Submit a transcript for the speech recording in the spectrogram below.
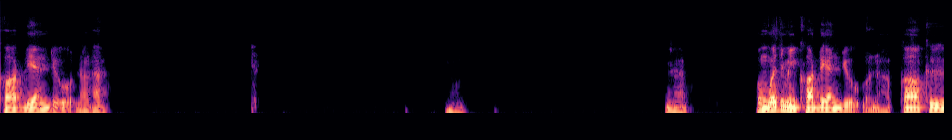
คอร์สเรียนอยู่นะครับ นะครับ ผมก็จะมีคอร์สเรียนอยู่นะครับ ก็คือ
